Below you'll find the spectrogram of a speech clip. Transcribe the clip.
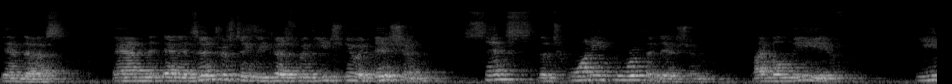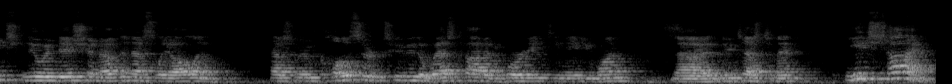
in this. And, and it's interesting because with each new edition, since the 24th edition, I believe each new edition of the Nestle Aland has moved closer to the Westcott and Hort 1881 uh, New Testament each time.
